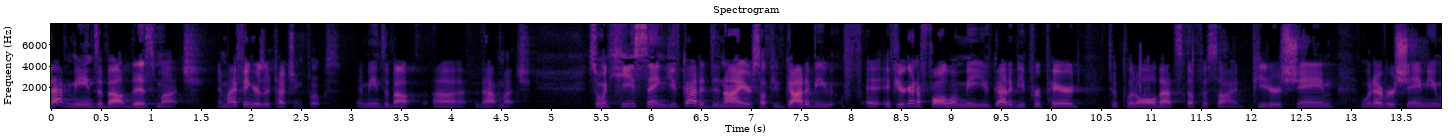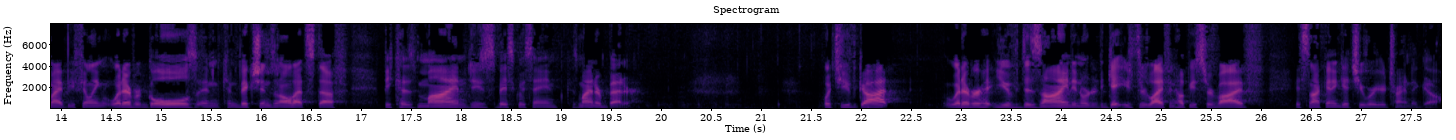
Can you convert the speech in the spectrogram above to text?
that means about this much. And my fingers are touching, folks. It means about uh, that much. So when he's saying you've got to deny yourself, you've got to be, if you're going to follow me, you've got to be prepared to put all that stuff aside. Peter's shame, whatever shame you might be feeling, whatever goals and convictions and all that stuff, because mine, Jesus is basically saying, because mine are better. What you've got, whatever you've designed in order to get you through life and help you survive, it's not going to get you where you're trying to go.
